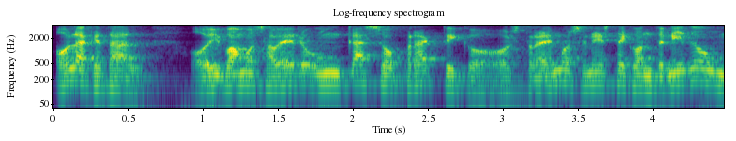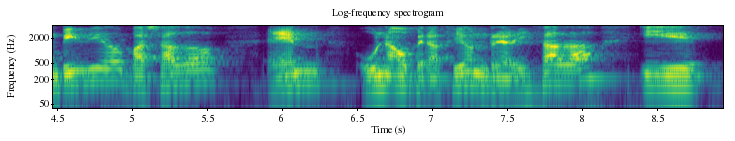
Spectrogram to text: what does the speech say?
Hola, ¿qué tal? Hoy vamos a ver un caso práctico. Os traemos en este contenido un vídeo basado en una operación realizada y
